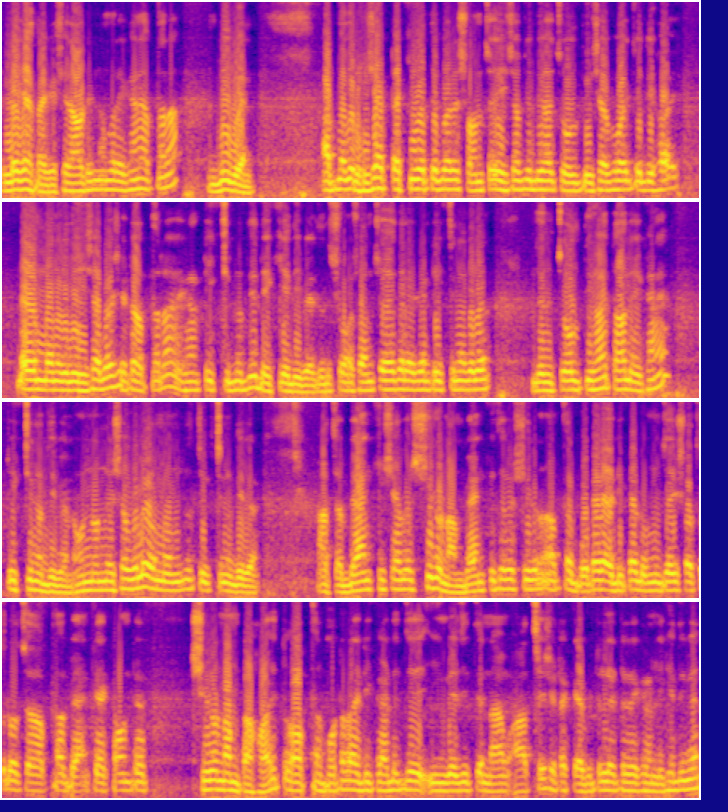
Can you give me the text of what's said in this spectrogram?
লেখা থাকে। সেই রাউটিং নাম্বার এখানে আপনারা দিবেন। আপনাদের হিসাবটা কি হতে পারে? সঞ্চয় হিসাব যদি হয়, চলতি হিসাব হয়, যদি হয়, বা অন্যান্য যদি হিসাব হয়, সেটা আপনারা এখানে টিক চিহ্ন দিয়ে দেখিয়ে দিবে যদি সঞ্চয় হয়, তাহলে এখানে টিক চিহ্ন দেবেন। যদি চলতি হয়, তাহলে এখানে টিক চিহ্ন দিবেন। অন্যান্য হিসাব হলে অন্যান্য টিক চিহ্ন দিবেন। আচ্ছা ব্যাংক হিসাবের শিরোনাম। ব্যাংক হিসাবের শিরোনাম, আপনার ভোটার আইডি কার্ড অনুযায়ী সচরাচর আপনার ব্যাংক অ্যাকাউন্টের শিরোনামটা হয়। তো আপনার ভোটার আইডি কার্ডে যে ইংরেজিতে নাম আছে, সেটা ক্যাপিটাল লেটার এখানে লিখে দিবেন।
